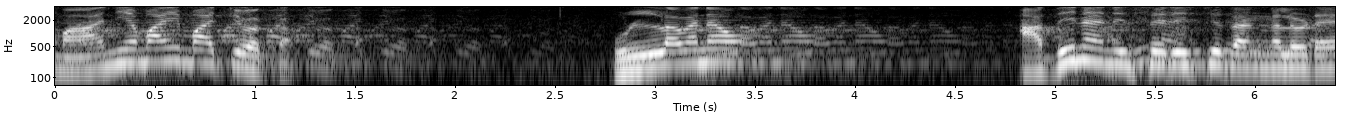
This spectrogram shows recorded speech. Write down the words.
മാന്യമായി മാറ്റിവെക്കാം. ഉള്ളവനോ അതിനനുസരിച്ച് തങ്ങളുടെ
